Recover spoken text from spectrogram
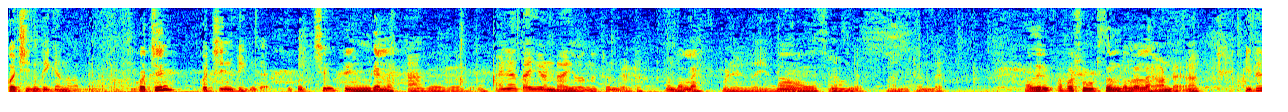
കൊച്ചിൻ പിക്ക് എന്ന് പറഞ്ഞ. കൊച്ചിൻ? കൊച്ചിൻ പിങ്ക്. കൊച്ചിൻ പിങ്ക് അല്ലേ? അതിന് തൈ ഉണ്ടായി വന്നിട്ടുണ്ട് കേട്ടോ. ഉണ്ടല്ലേ? ഇവിടെ ഒരു തൈ ഉണ്ട്. വന്നിട്ടുണ്ട്. അതിലും അപ്പൊ ഷൂട്ട്സ് ഉണ്ടല്ലോ അല്ലേ? ഉണ്ട് ഇത്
